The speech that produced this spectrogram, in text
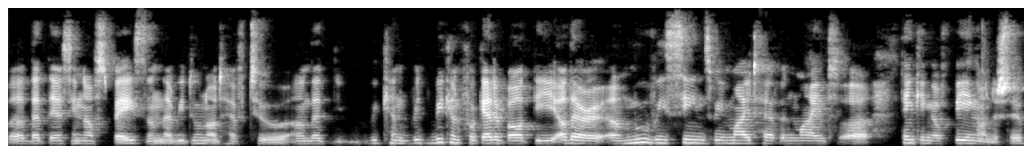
uh, that there's enough space and that we do not have to um, that we can we, we, can forget about the other uh, movie scenes we might have in mind uh, thinking of being on the ship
